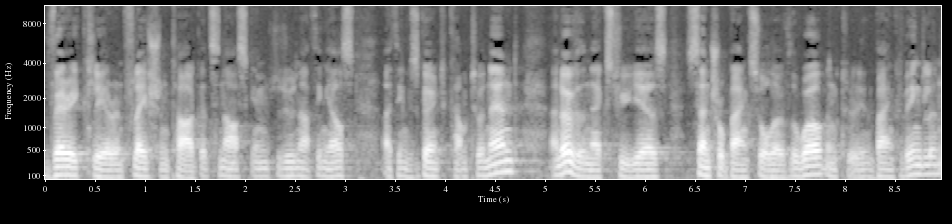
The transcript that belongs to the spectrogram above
very clear inflation targets and asking them to do nothing else, I think is going to come to an end. And over the next few years, central banks all over the world, including the Bank of England,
